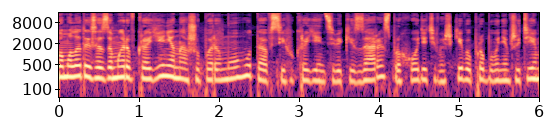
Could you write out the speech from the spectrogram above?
Помолитися за мир в країні, нашу перемогу та всіх українців, які зараз проходять важкі випробування в житті.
